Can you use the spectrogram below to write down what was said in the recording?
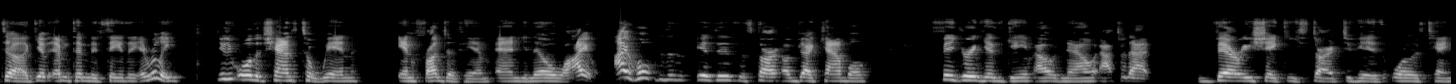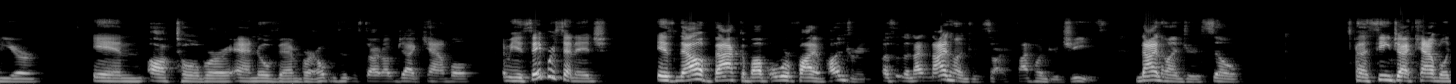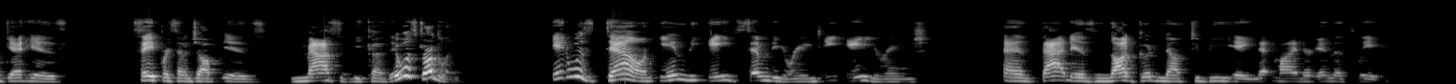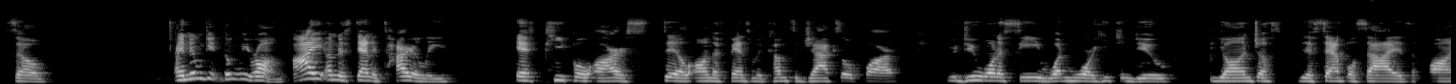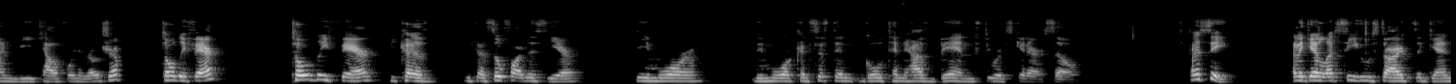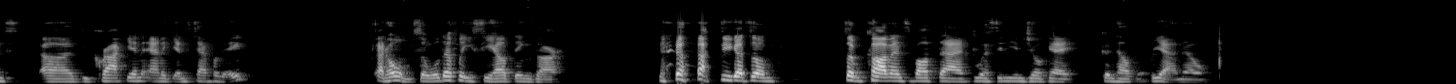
to give Edmonton the season. It really gives you all the chance to win in front of him. And you know, I I hope this is, this is the start of Jack Campbell figuring his game out now after that very shaky start to his Oilers tenure in October and November. I hope this is the start of Jack Campbell. I mean, his save percentage is now back above over 500. Uh, 900, sorry, 500, geez. 900. So uh, seeing Jack Campbell get his save percentage up is massive because it was struggling. It was down in the 870 range, 880 range and that is not good enough to be a netminder in this league. So, and don't get don't get me wrong, I understand entirely if people are still on the fence when it comes to Jack so far. You do want to see what more he can do beyond just the sample size on the California road trip. Totally fair. Totally fair because because so far this year, the more the more consistent goaltender has been Stuart Skinner. So Let's see. And again, let's see who starts against uh, the Kraken and against Tampa Bay at home. So we'll definitely see how things are. so you got some some comments about that West Indian joke. Hey, couldn't help it. But yeah, no.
